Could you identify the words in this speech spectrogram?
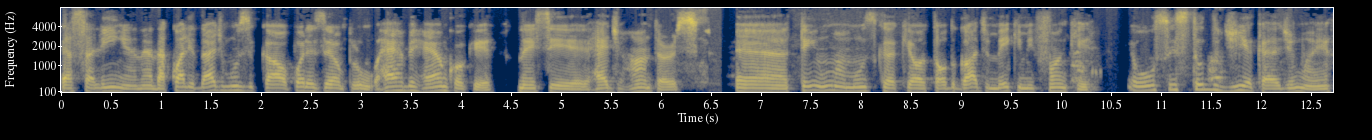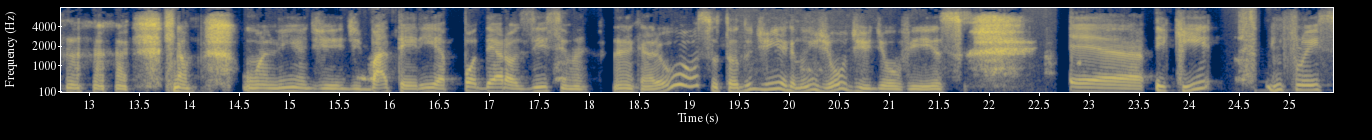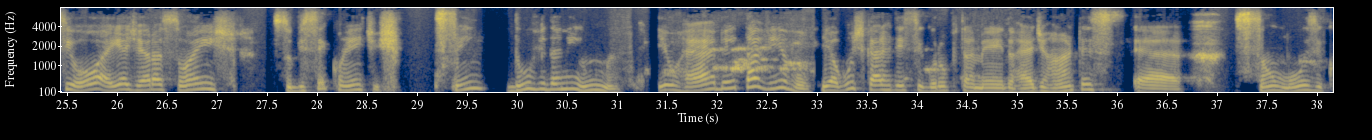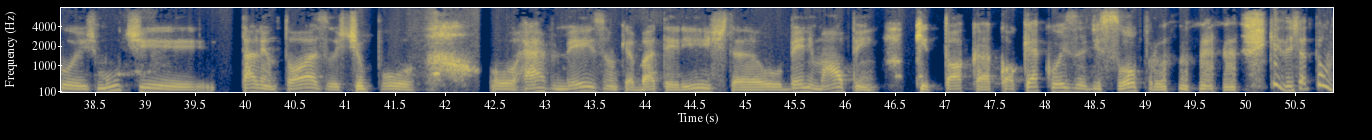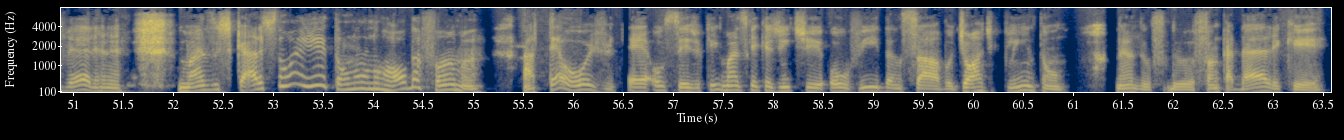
essa linha né, da qualidade musical. Por exemplo, Herbie Hancock, nesse Headhunters, é, tem uma música que é o tal do God Make Me Funk. Eu ouço isso todo dia, cara, de manhã. uma linha de, de bateria poderosíssima né, cara? Eu ouço todo dia, não enjoo de, de ouvir isso. É, e que influenciou aí as gerações subsequentes, sem dúvida nenhuma. E o Herbie está vivo. E alguns caras desse grupo também, do Red Hunters, é, são músicos multi talentosos, tipo o Harvey Mason, que é baterista, o Benny Maupin, que toca qualquer coisa de sopro. Dizer, já tão velho, né? Mas os caras estão aí, estão no, no hall da fama, até hoje. É, ou seja, o que mais que, que a gente ouvia e dançava? O George Clinton, né, do, do Funkadelic,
